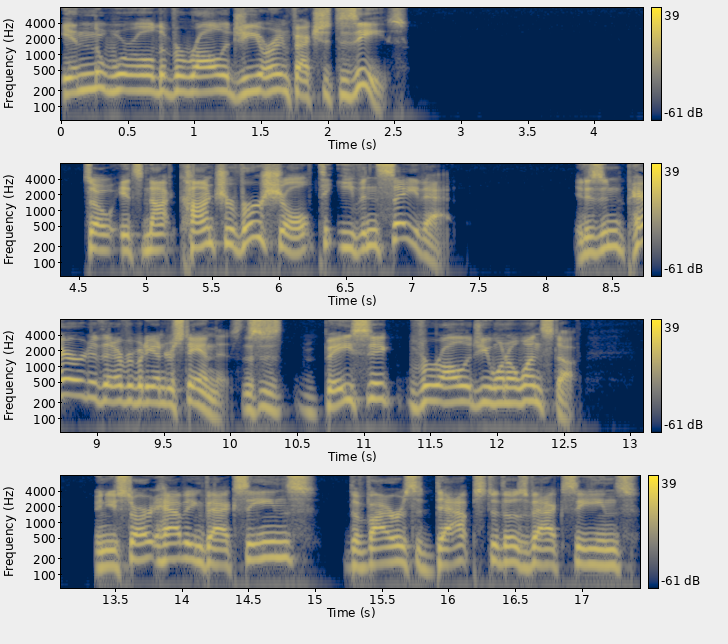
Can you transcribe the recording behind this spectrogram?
in the world of virology or infectious disease. So it's not controversial to even say that. It is imperative that everybody understand this. This is basic virology 101 stuff. And you start having vaccines, the virus adapts to those vaccines,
